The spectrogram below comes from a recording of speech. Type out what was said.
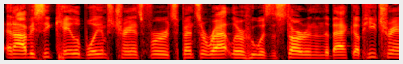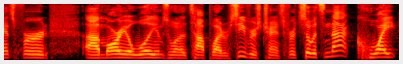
And obviously, Caleb Williams transferred. Spencer Rattler, who was the starter and then the backup, he transferred. Uh, Mario Williams, one of the top wide receivers, transferred. So it's not quite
